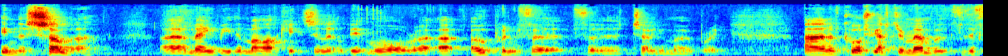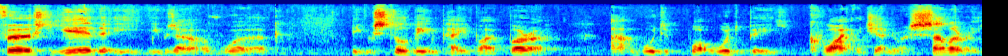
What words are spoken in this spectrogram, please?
In the summer, uh, maybe the market's a little bit more uh, uh, open for, for Tony Mowbray. And of course, we have to remember for the first year that he, he was out of work, he was still being paid by Boro at would, what would be quite a generous salary.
